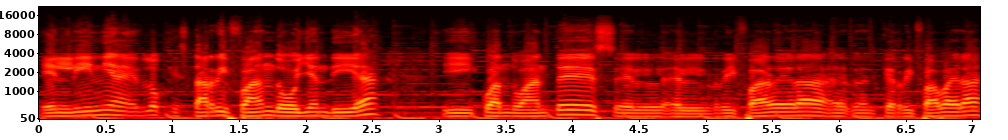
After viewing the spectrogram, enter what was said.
en línea es lo que está rifando hoy en día. Y cuando antes el, el rifar era, el, que rifaba era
